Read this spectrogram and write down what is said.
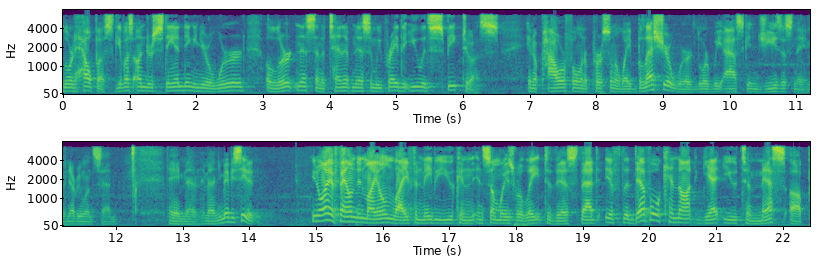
Lord, help us. Give us understanding in your word, alertness and attentiveness, and we pray that you would speak to us in a powerful and a personal way. Bless your word, Lord, we ask in Jesus' name. And everyone said, Amen. Amen. You may be seated. You know, I have found in my own life, and maybe you can in some ways relate to this, that if the devil cannot get you to mess up,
